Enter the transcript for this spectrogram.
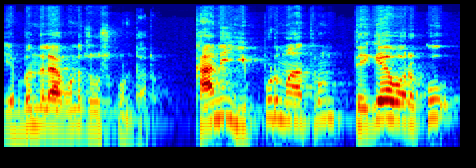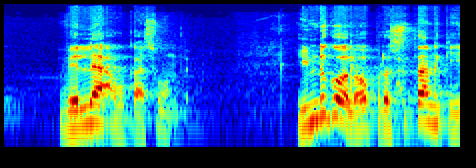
ఇబ్బంది లేకుండా చూసుకుంటారు. కానీ ఇప్పుడు మాత్రం తెగే వరకు వెళ్ళే అవకాశం ఉంది. ఇండిగోలో ప్రస్తుతానికి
